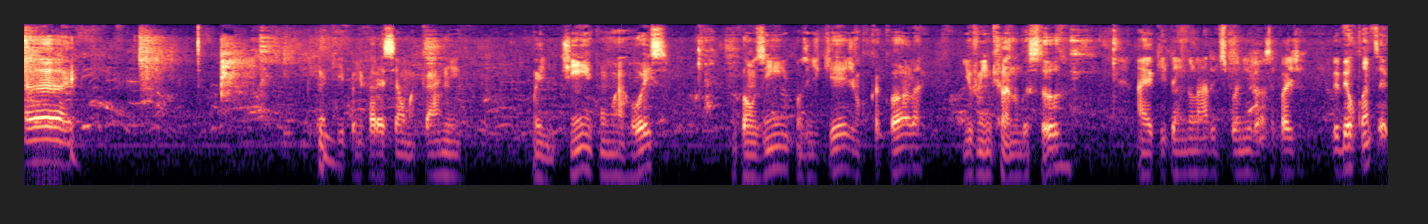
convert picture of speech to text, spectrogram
Ai. Aqui me parece uma carne moidinha com arroz um pãozinho, pãozinho de queijo, uma Coca-Cola e o vinho que ela não gostou. Aí aqui tem do lado disponível, você pode beber o quanto você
